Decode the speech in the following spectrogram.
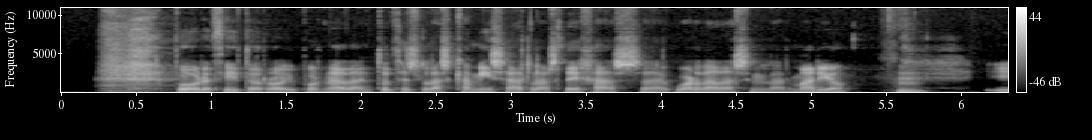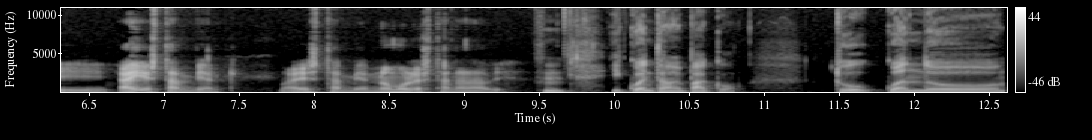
Pobrecito Roy. Pues nada, entonces las camisas las dejas eh, guardadas en el armario hmm. y ahí están bien. Ahí están bien, no molestan a nadie. Hmm. Y cuéntame, Paco, tú cuando,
